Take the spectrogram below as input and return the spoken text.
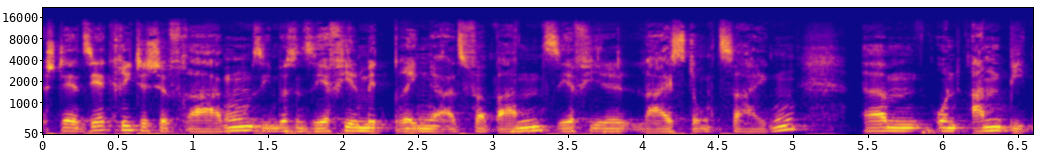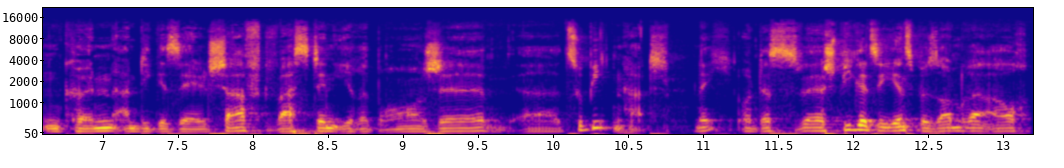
stellt sehr kritische Fragen. Sie müssen sehr viel mitbringen als Verband, sehr viel Leistung zeigen ähm, und anbieten können an die Gesellschaft, was denn ihre Branche äh, zu bieten hat. Nicht? Und das äh, spiegelt sich insbesondere auch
